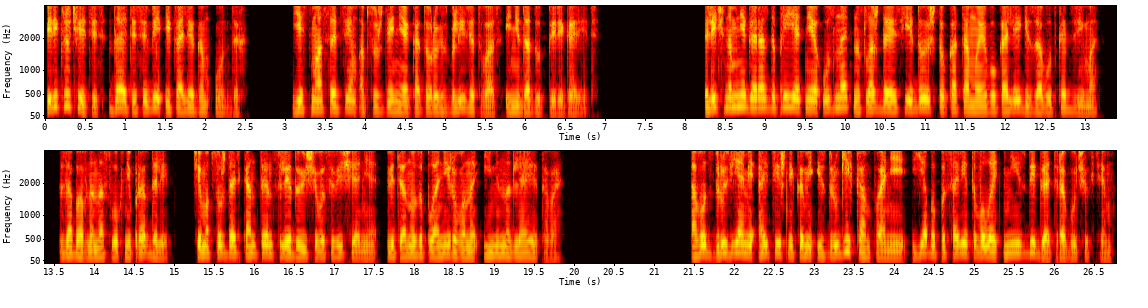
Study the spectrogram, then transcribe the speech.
Переключитесь, дайте себе и коллегам отдых. Есть масса тем, обсуждения которых сблизят вас и не дадут перегореть. Лично мне гораздо приятнее узнать, наслаждаясь едой, что кота моего коллеги зовут Кадзима. Забавно на слух, не правда ли? Чем обсуждать контент следующего совещания, ведь оно запланировано именно для этого. А вот с друзьями-айтишниками из других компаний я бы посоветовала не избегать рабочих тем.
